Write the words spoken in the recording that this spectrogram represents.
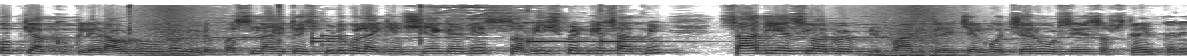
होप कि आपको क्लियर आउट होगा वीडियो पसंद आई तो इस वीडियो को लाइक एंड शेयर कर दें सभी स्टूडेंट के साथ में। साथ ही ऐसी और पाने के लिए चैनल को ज़रूर से सब्सक्राइब करें।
